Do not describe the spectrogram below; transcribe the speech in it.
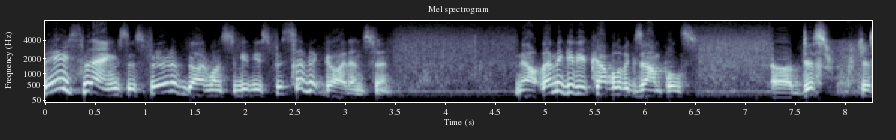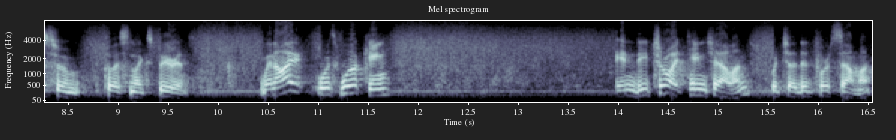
these things, the Spirit of God wants to give you specific guidance in. Now, let me give you a couple of examples uh, just, just from personal experience. When I was working in Detroit Teen Challenge, which I did for a summer,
